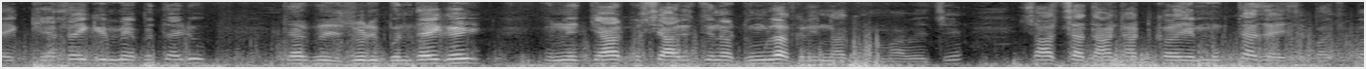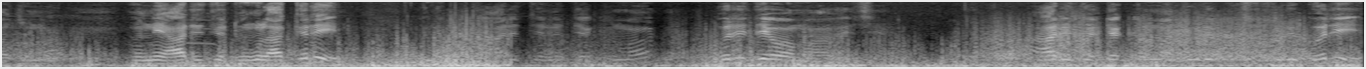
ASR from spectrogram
બંધાઈ ખેંચાઈ ગઈ મેં બતાડ્યું. ત્યાર પછી જોડી બંધાઈ ગઈ અને ત્યાર પછી આ રીતેના ઢુંગલા કરી નાખવામાં આવે છે. સાત સાત આઠ આઠ કળે મૂકતા જાય છે બાજુ બાજુમાં. અને આ રીતે ઢુંગળા કરી અને આ રીતે ટ્રેક્ટરમાં ભરી દેવામાં આવે છે. આ રીતે ટ્રેક્ટરમાં જોડી પછી જોડી ભરી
